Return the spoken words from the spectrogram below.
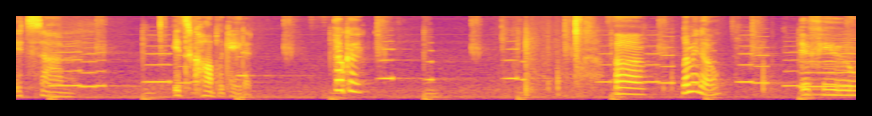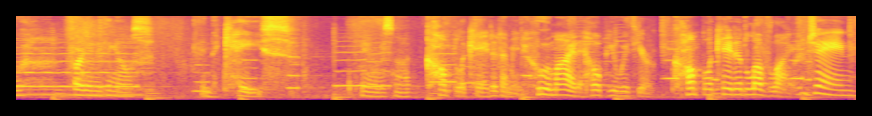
It's, um, it's complicated. Okay. Uh, let me know if you find anything else in the case. You know, it's not complicated. I mean, who am I to help you with your complicated love life? Jane,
